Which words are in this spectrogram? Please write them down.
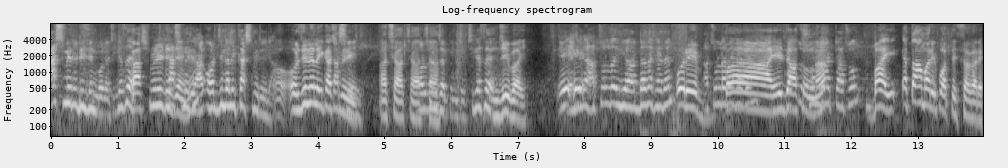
কাশ্মীরি ডিজাইন বলে ঠিক আছে? কাশ্মীরি ডিজাইন আর অরিজিনালি কাশ্মীরি অরিজিনালি কাশ্মীরি। আচ্ছা আচ্ছা আচ্ছা। ঠিক আছে? জি ভাই। ভাই এত আমারই পড়তে ইচ্ছা করে।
